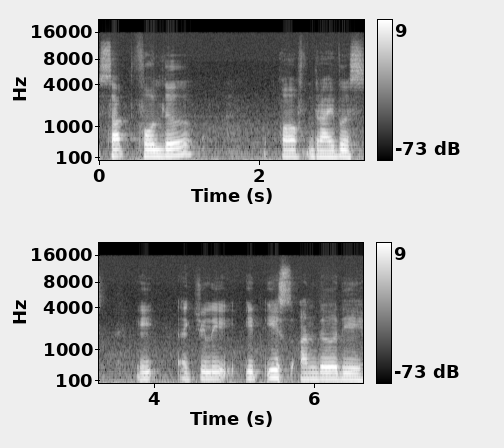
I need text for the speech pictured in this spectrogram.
subfolder of drivers. It actually it is under the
